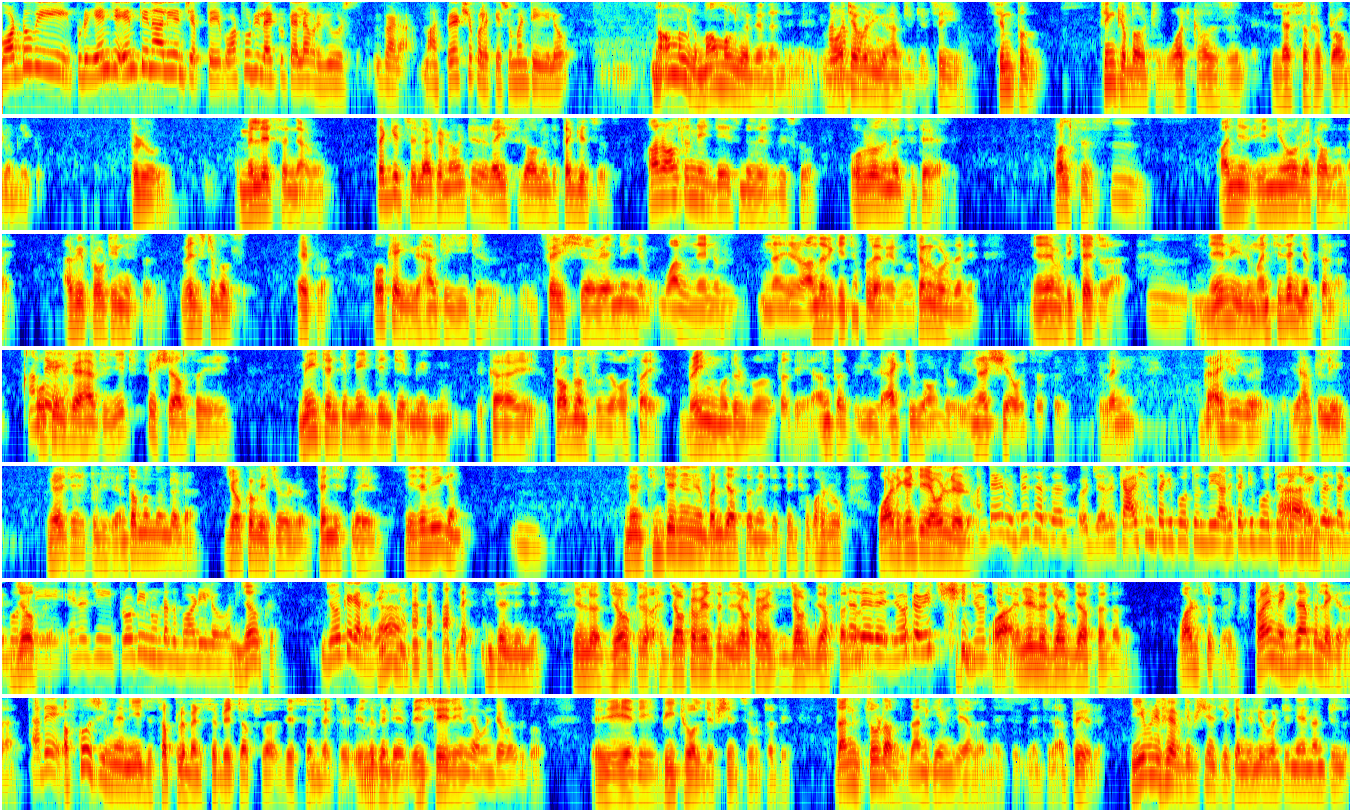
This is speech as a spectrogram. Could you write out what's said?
what do వి ఇప్పుడు ఏం ఏం తినాలి అని చెప్తే what would you like to tell our viewers ఇవాళ మా ప్రేక్షకులకి సుమన్ టీవీలో. నార్మల్గా మామూలుగా తినండి. Whatever you have to see simple think about what cause less of a problem నీకు. ఇప్పుడు మిల్లెట్స్ అన్నాను తగ్గించు లేకుండా అంటే రైస్ కావాలంటే తగ్గించు. ఆర్ ఆల్టర్నేట్ డేస్ మిల్లెట్స్ తీసుకో. ఒక రోజు నచ్చితే పల్సెస్ అన్ని ఎన్నో రకాలు ఉన్నాయి అవి ప్రోటీన్ ఇస్తుంది వెజిటబుల్స్ ఎక్కువ. Okay you have to eat fish అవన్నీ ఇంకా వాళ్ళని నేను అందరికీ చెప్పలేను కదా నువ్వు తినకూడదని. నేనేం డిక్టేటరా నేను ఇది మంచిదని చెప్తున్నాను okay if you have to eat fish also eat meat అంటే మీట్ తింటే మీకు ప్రాబ్లమ్స్ వస్తాయి. బ్రెయిన్ ముదిరిపోతుంది అంత యాక్టివ్గా ఉండు ఇనర్షియా వచ్చేస్తుంది ఇవన్నీ. గ్రాడ్యువల్గా you have to leave graduate ఇప్పుడు ఎంతోమంది ఉంటాడు జోకోవిచ్ వాడు tennis player is a vegan నేను తింటేనే నేను పని చేస్తానంటే తింటే వాడు వాడికంటే ఎవడు లేడు. అంటే రుద్దేశారు సార్ కాల్షియం తగ్గిపోతుంది అది తగ్గిపోతుంది. తగ్గిపోతుంది ఎనర్జీ ప్రోటీన్ ఉండదు బాడీలో జోక్. జోకే కదా అది? వీళ్ళు జోక్ జోకోవిచ్ జోకోవిచ్ జోక్ చేస్తాడు వీళ్ళు జోక్ చేస్తుంటారు వాడు ప్రైమ్ ఎగ్జాంపులే కదా. అదే. Of course you may need supplements bit of this and that ఎందుకంటే వెజిటేరియన్గా ఉండే వాళ్ళకు ఏది బీ ట్వెల్వ్ డెఫిషియన్సీ ఉంటుంది. దానికి చూడాలి దానికి ఏం చేయాలనేసి. Appear even if have deficiency can relieve అంటే నేను అంటిల్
